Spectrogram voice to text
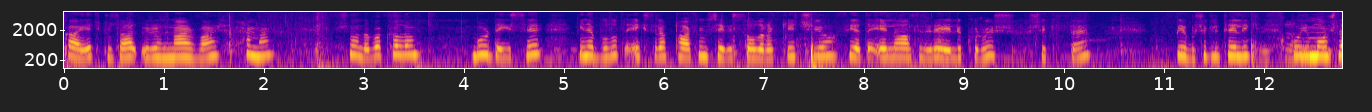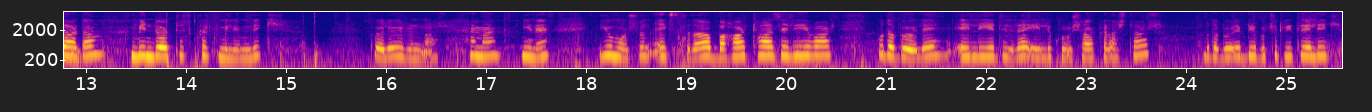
Gayet güzel ürünler var. Hemen şuna da bakalım. Burada ise yine Bulut Ekstra parfüm serisi olarak geçiyor. Fiyatı 56 lira 50 kuruş. Şu şekilde. 1,5 litrelik. Bu yumoşlar da 1440 milimlik böyle ürünler. Hemen yine Yumoş'un ekstra bahar tazeliği var. Bu da böyle 57 lira 50 kuruş arkadaşlar. Bu da böyle 1,5 litrelik.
